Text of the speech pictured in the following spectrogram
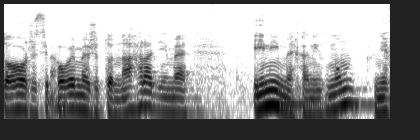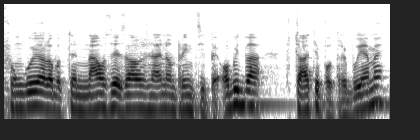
toho, že si povieme, že to nahradíme iným mechanizmom nefunguje, lebo ten naozaj je založený na inom princípe. Obidva v štáte potrebujeme,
